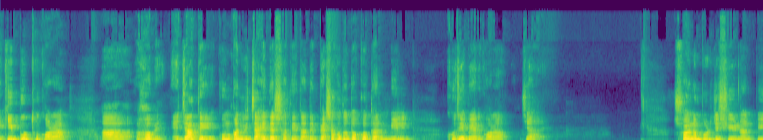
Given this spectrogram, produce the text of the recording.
একীভূত করা হবে, যাতে কোম্পানির চাহিদার সাথে তাদের পেশাগত দক্ষতার মিল খুঁজে বের করা যায়। ছয় নম্বর যে শিরোনামটি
